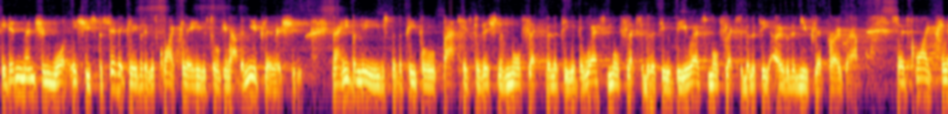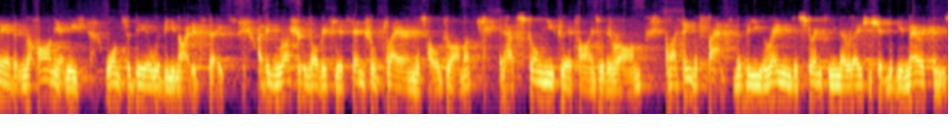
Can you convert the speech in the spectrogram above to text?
He didn't mention what issue specifically, but it was quite clear he was talking about the nuclear issue. Now, he believes that the people back his position of more flexibility with the West, more flexibility with the US, more flexibility over the nuclear program. So it's quite clear that Rouhani, at least, wants a deal with the United States. I think Russia is obviously a central player in this whole drama. It has strong nuclear ties with Iran. And I think the fact that the Iranians are strengthening their relationship with the Americans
